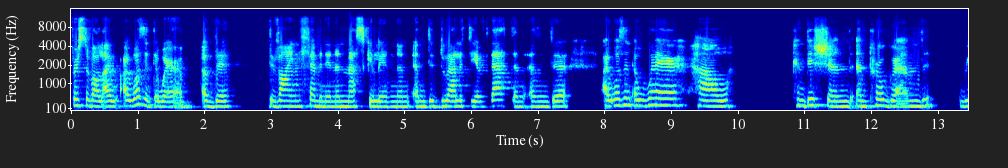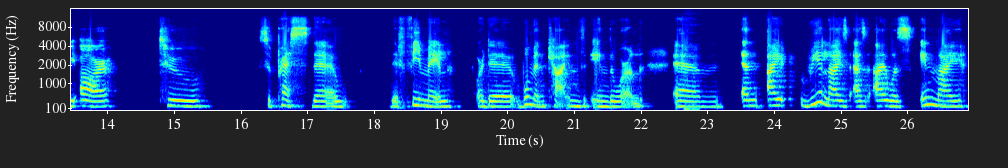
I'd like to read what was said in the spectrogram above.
first of all i, I wasn't aware of, of the divine feminine and masculine and, and the duality of that and, and uh, i wasn't aware how conditioned and programmed we are to suppress the the female or the womankind in the world. Um, and i realized as i was in my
